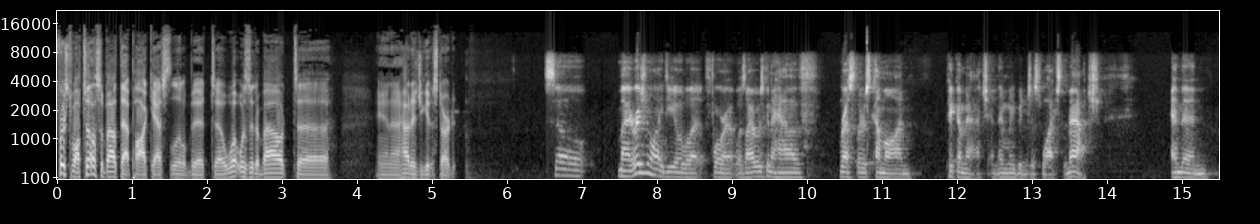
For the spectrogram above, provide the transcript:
first of all, tell us about that podcast a little bit. Uh, what was it about, uh, and uh, how did you get it started? So my original idea for it was I was going to have wrestlers come on, pick a match, and then we would just watch the match. And then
